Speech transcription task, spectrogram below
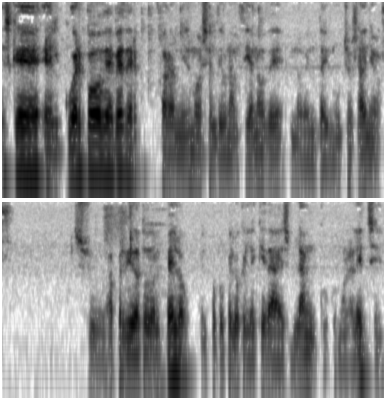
Es que el cuerpo de Beder ahora mismo es el de un anciano de 90 y muchos años. Su- ha perdido todo el pelo, el poco pelo que le queda es blanco como la leche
